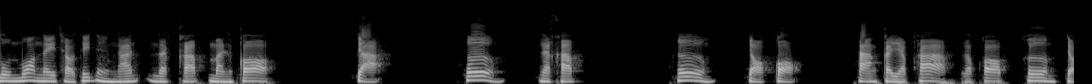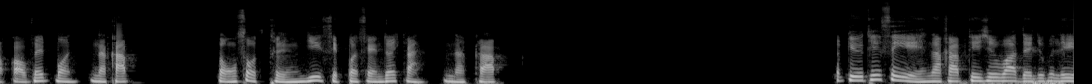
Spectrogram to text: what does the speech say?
รูนม่วงในแถวที่หนึ่งนั้นนะครับ มันก็จะเพิ่มนะครับ เพิ่ม เจาะเกาะทางกายภาพ แล้วก็เพิ่มเจาะเกาะเวทมนต์นะครับสูงสุดถึง 20%ด้วยกันนะครับสกิลที่ 4 นะครับที่ชื่อว่า Delivery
